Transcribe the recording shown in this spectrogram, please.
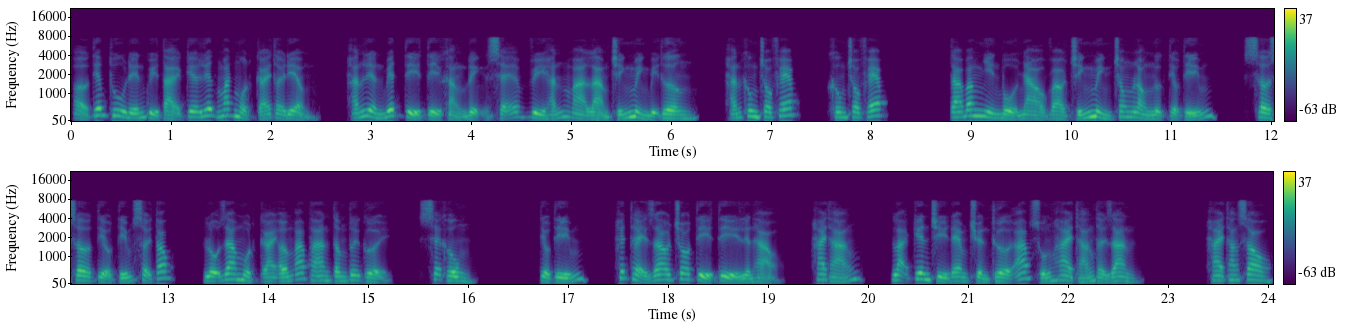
ở tiếp thu đến quỷ tài kia liếc mắt một cái thời điểm, hắn liền biết tỷ tỷ khẳng định sẽ vì hắn mà làm chính mình bị thương, hắn không cho phép, không cho phép. Ta băng nhìn bổ nhào vào chính mình trong lòng ngực tiểu tím, sờ sờ tiểu tím sợi tóc, lộ ra một cái ấm áp an tâm tươi cười, sẽ không. Tiểu tím, hết thể giao cho tỷ tỷ liền hảo, hai tháng, lại kiên trì đem truyền thừa áp xuống hai tháng thời gian. Hai tháng sau,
